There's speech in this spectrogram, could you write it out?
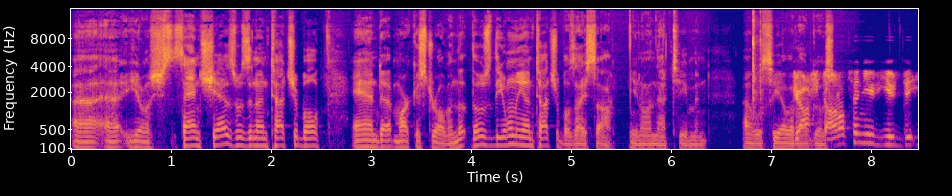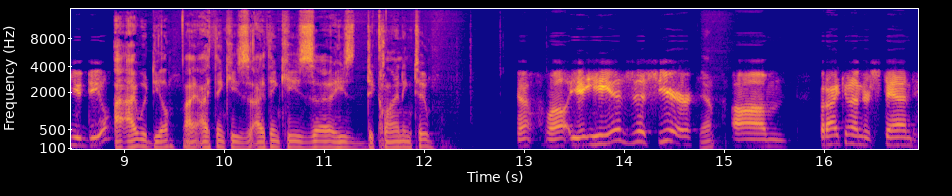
uh, uh, you know Sanchez was an untouchable, and uh, Marcus Stroman. Th- those are the only untouchables I saw, you know, on that team, and uh, we'll see how it all goes. Donaldson, you you you deal? I, I would deal. I, I think he's. I think he's. Uh, he's declining too. Yeah, well, he, he is this year. Yeah. Um, but I can understand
